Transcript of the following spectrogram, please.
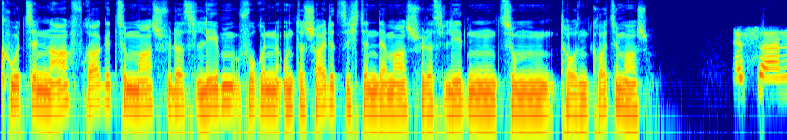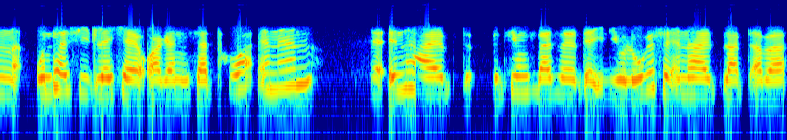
Kurze Nachfrage zum Marsch für das Leben. Worin unterscheidet sich denn der Marsch für das Leben zum 1000 Kreuze Marsch? Es sind unterschiedliche OrganisatorInnen. Der Inhalt bzw. der ideologische Inhalt bleibt aber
